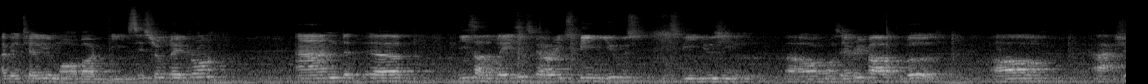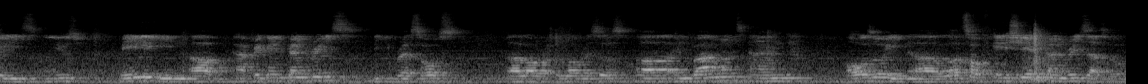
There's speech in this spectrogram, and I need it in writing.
I will tell you more about the system later on. And uh, these are the places where it's being used. It's being used in uh, almost every part of the world. Uh, actually, it's used mainly in uh, African countries, the resource uh, low, low resource uh, environments and also in uh, lots of Asian countries as well.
